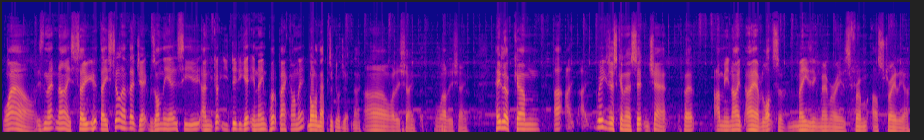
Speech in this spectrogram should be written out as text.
Wow, isn't that nice? So you, they still have that jet. It was on the OCU, and you got you. Did you get your name put back on it? Not on that particular jet, no. Oh, what a shame! what a shame. Hey, look, um, I, I, we're just going to sit and chat, but I mean, I, I have lots of amazing memories from Australia,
